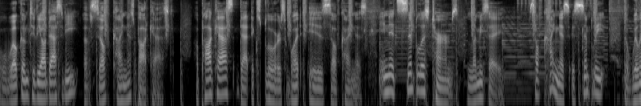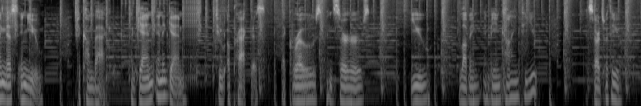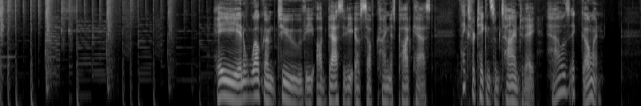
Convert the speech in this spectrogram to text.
Welcome to the Audacity of Self Kindness podcast, a podcast that explores what is self kindness. In its simplest terms, let me say self kindness is simply the willingness in you to come back again and again to a practice that grows and serves you loving and being kind to you. It starts with you. Hey, and welcome to the Audacity of Self Kindness podcast. Thanks for taking some time today. How's it going?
